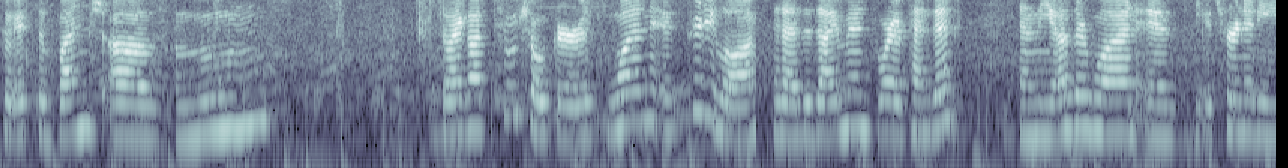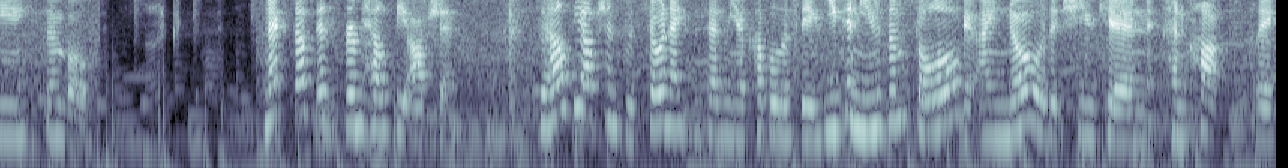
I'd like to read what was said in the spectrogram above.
So it's a bunch of moons. So I got two chokers. One is pretty long. It has a diamond for a pendant and the other one is the eternity symbol. Next up is from Healthy Options. So Healthy Options was so nice to send me a couple of things. You can use them solo. I know that you can concoct like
